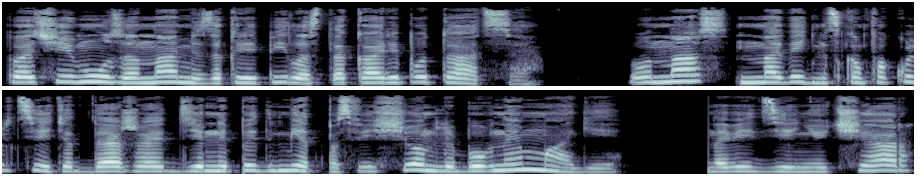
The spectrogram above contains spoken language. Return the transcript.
Почему за нами закрепилась такая репутация? У нас на ведьминском факультете даже отдельный предмет посвящен любовной магии, наведению чар,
